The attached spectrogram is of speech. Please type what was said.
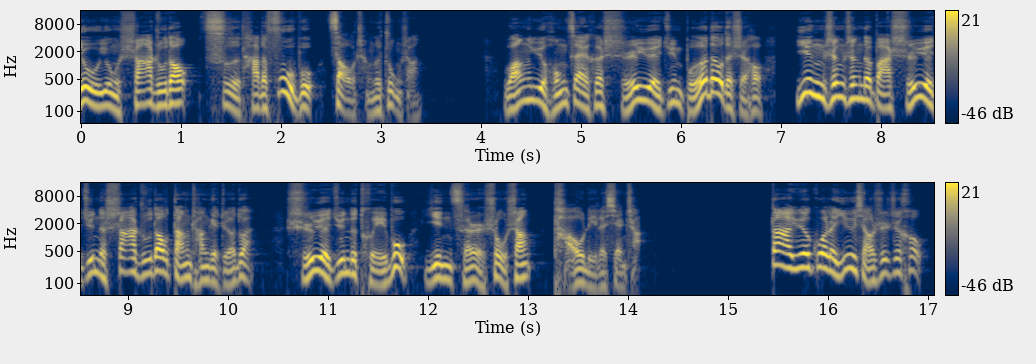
又用杀猪刀刺他的腹部，造成了重伤。王玉红在和石月军搏斗的时候，硬生生的把石月军的杀猪刀当场给折断，石月军的腿部因此而受伤，逃离了现场。大约过了一个小时之后，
